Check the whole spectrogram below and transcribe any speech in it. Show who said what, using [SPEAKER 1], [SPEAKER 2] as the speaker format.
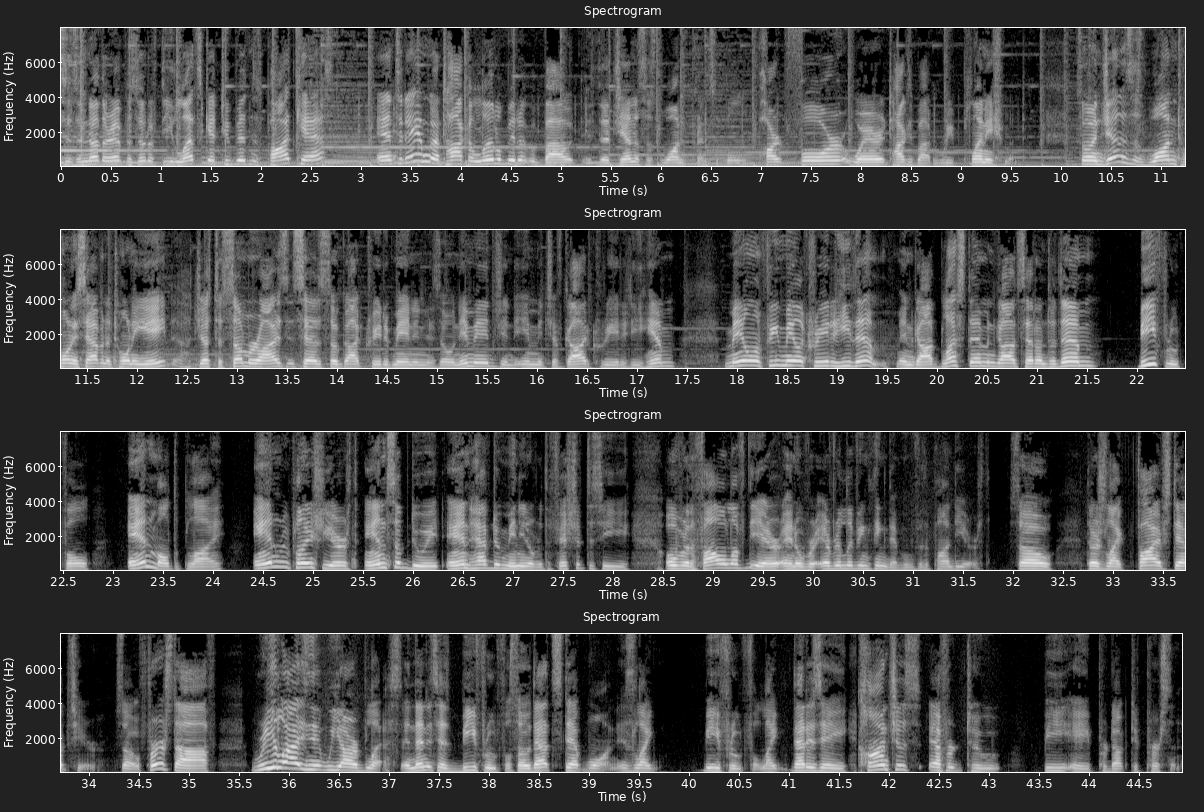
[SPEAKER 1] This is another episode of the Let's Get to Business podcast. And today I'm going to talk a little bit about the Genesis 1 principle, part 4, where it talks about replenishment. So in Genesis 1 27 to 28, just to summarize, it says, So God created man in his own image, in the image of God created he him. Male and female created he them. And God blessed them, and God said unto them, Be fruitful, and multiply, and replenish the earth, and subdue it, and have dominion over the fish of the sea, over the fowl of the air, and over every living thing that moveth upon the earth. So there's like five steps here. So first off, realizing that we are blessed, and then it says be fruitful. So that's step one. Is like be fruitful. Like that is a conscious effort to be a productive person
